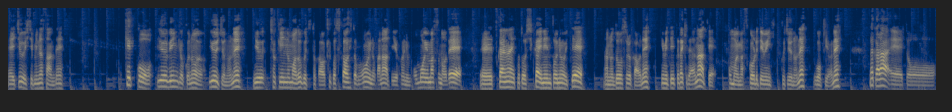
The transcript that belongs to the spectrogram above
えー、注意して皆さんね、結構郵便局のゆうちょのね、貯金の窓口とかは結構使う人も多いのかなというふうに思いますので、えー、使えないことをしっかり念頭に置いて、あの、どうするかをね、決めていただきたいなって思います。ゴールデンウィーク中のね、動きをね。だから、えっ、ー、と、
